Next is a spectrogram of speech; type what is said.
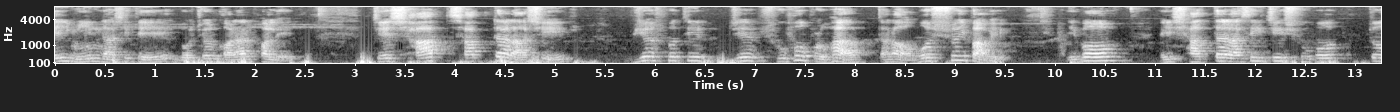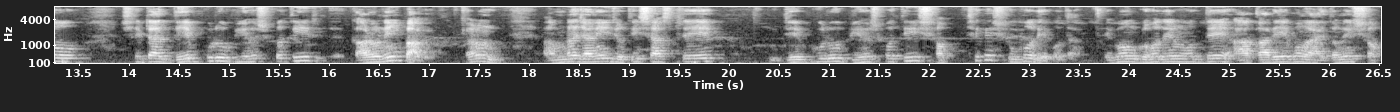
এই মীন রাশিতে গোচর করার ফলে যে সাত, সাতটা রাশির বৃহস্পতির যে শুভ প্রভাব তারা অবশ্যই পাবে এবং এই সাতটা রাশির যে শুভত্ব সেটা দেবগুরু বৃহস্পতির কারণেই পাবে। কারণ আমরা জানি জ্যোতিষশাস্ত্রে দেবগুরু বৃহস্পতি সব থেকে শুভ দেবতা এবং গ্রহদের মধ্যে আকারে এবং আয়তনে সব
